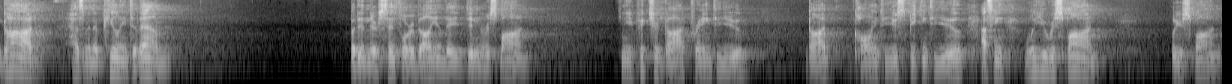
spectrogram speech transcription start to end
God has been appealing to them. But in their sinful rebellion, they didn't respond. Can you picture God praying to you? God calling to you, speaking to you, asking, Will you respond? Will you respond?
